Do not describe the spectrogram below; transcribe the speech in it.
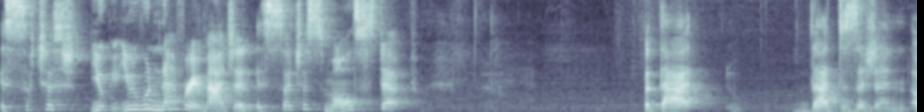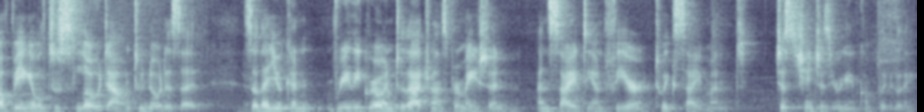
is such a you you would never imagine. Is such a small step. But that that decision of being able to slow down to notice it so that you can really grow into that transformation anxiety and fear to excitement. Just changes your game completely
